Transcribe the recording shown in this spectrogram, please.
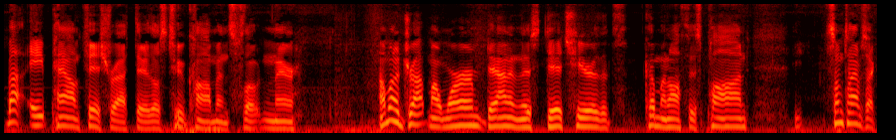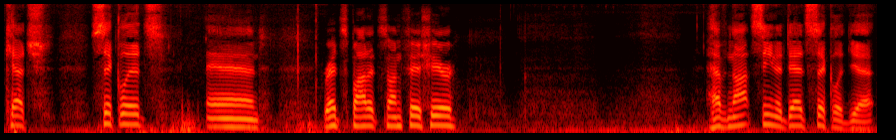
about eight pound fish right there, those two commons floating there. I'm gonna drop my worm down in this ditch here that's coming off this pond. Sometimes I catch cichlids and red spotted sunfish here. Have not seen a dead cichlid yet.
